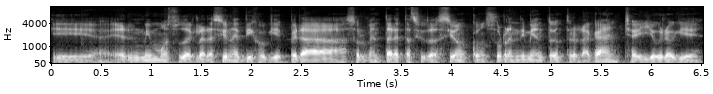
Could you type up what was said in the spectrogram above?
Eh, él mismo en sus declaraciones dijo que esperaba solventar esta situación con su rendimiento dentro de la cancha y yo creo que,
